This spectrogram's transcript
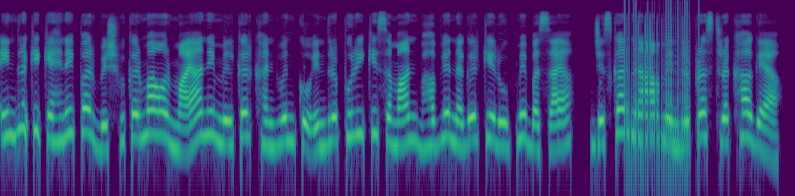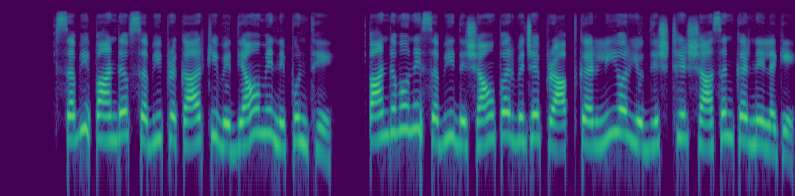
इंद्र के कहने पर विश्वकर्मा और माया ने मिलकर खंडवन को इंद्रपुरी के समान भव्य नगर के रूप में बसाया, जिसका नाम इंद्रप्रस्थ रखा गया। सभी पांडव सभी प्रकार की विद्याओं में निपुण थे। पांडवों ने सभी दिशाओं पर विजय प्राप्त कर ली और युधिष्ठिर शासन करने लगे।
